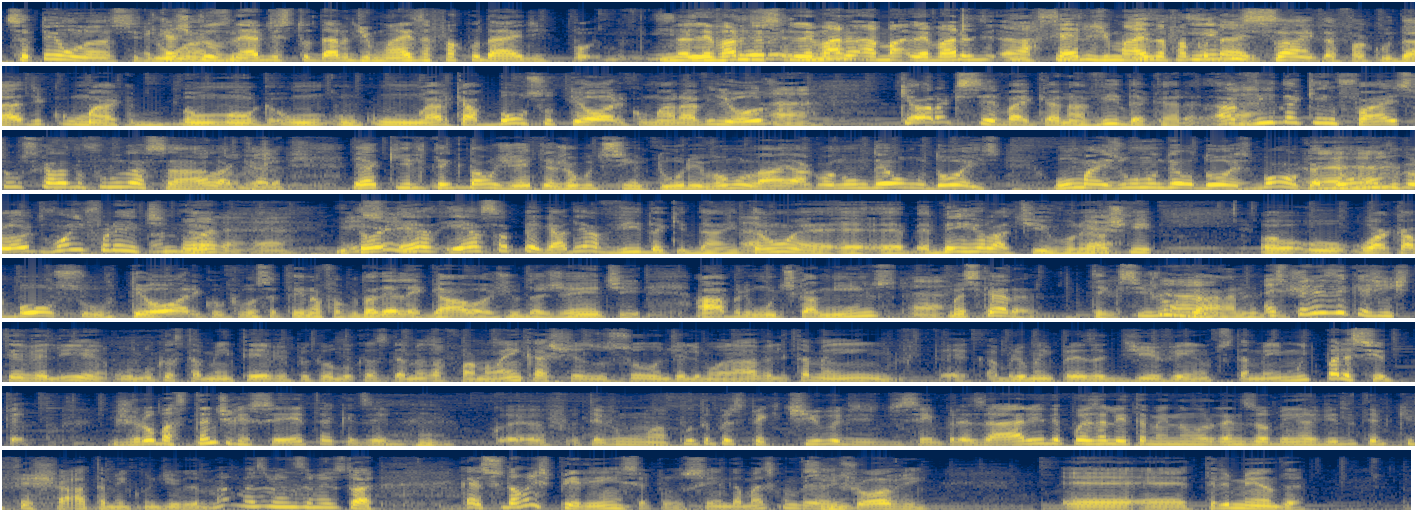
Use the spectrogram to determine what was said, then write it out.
Você tem um lance É de que acho uma- que os nerds estudaram demais a faculdade. Pô, e- levaram, de- era- levaram, a, levaram a sério demais e- a faculdade. Eles saem da faculdade com uma- um, um, um arcabouço teórico maravilhoso Ah. Que hora que você vai cair na vida, cara, a É. vida quem faz são os caras do fundo da sala, Totalmente. cara. É aquilo, tem que dar um jeito, é jogo de cintura e vamos lá. Ah, Não deu dois. Um mais um não deu dois. Bom, cara, deu Aham. 1,8, vou em frente. Vambora, né? é. Então, É é, essa pegada é a vida que dá. Então, é, é, é bem relativo, né? É. Acho que o, o, o arcabouço teórico que você tem na faculdade é legal, ajuda a gente, abre muitos caminhos. É. Mas, cara, tem que se jogar, Não, né? A bicho? experiência que a gente teve ali, o Lucas também teve, porque o Lucas, da mesma forma, lá em Caxias do Sul, onde ele morava, ele também eh, abriu uma empresa de eventos também muito parecido. Te- Gerou bastante receita, quer dizer, Uhum. eh, teve uma puta perspectiva de, de ser empresário e depois ali também não organizou bem a vida, teve que fechar também com dívida. Ma- Mais ou menos a mesma história. Cara, isso dá uma experiência pra você, ainda mais quando é jovem, é, é tremenda.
